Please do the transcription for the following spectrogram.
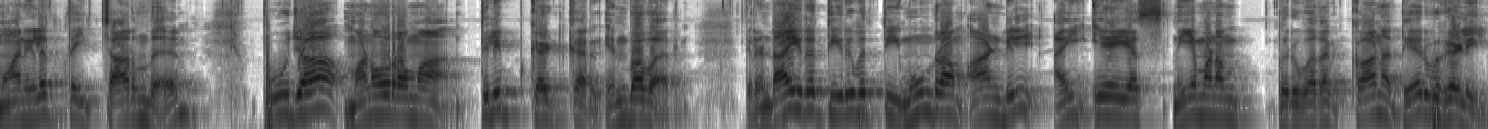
மாநிலத்தைச் சார்ந்த பூஜா மனோரமா திலீப் கேட்கர் என்பவர் இரண்டாயிரத்தி இருபத்தி மூன்றாம் ஆண்டில் ஐஏஎஸ் நியமனம் பெறுவதற்கான தேர்வுகளில்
